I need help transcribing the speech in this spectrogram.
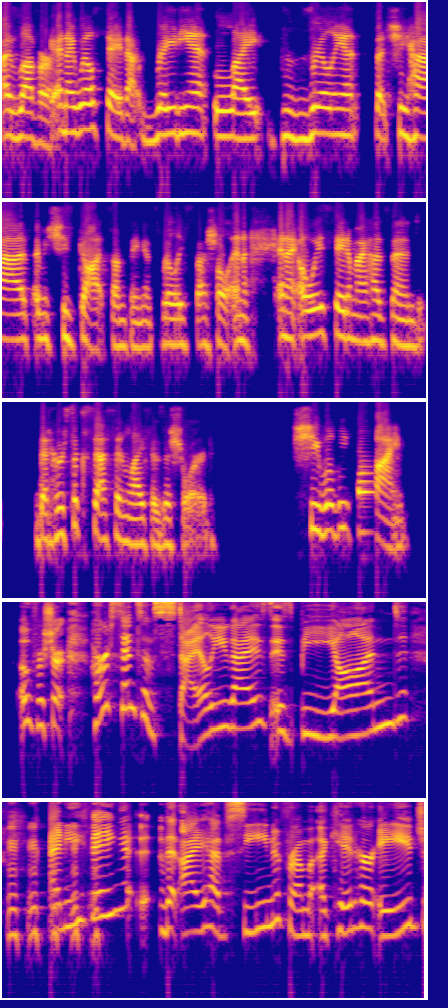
I love her. And I will say that radiant light, brilliant that she has. I mean, she's got something. It's really special. And and I always say to my husband that her success in life is assured. She will be fine. Oh, for sure. Her sense of style, you guys, is beyond anything that I have seen from a kid her age.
